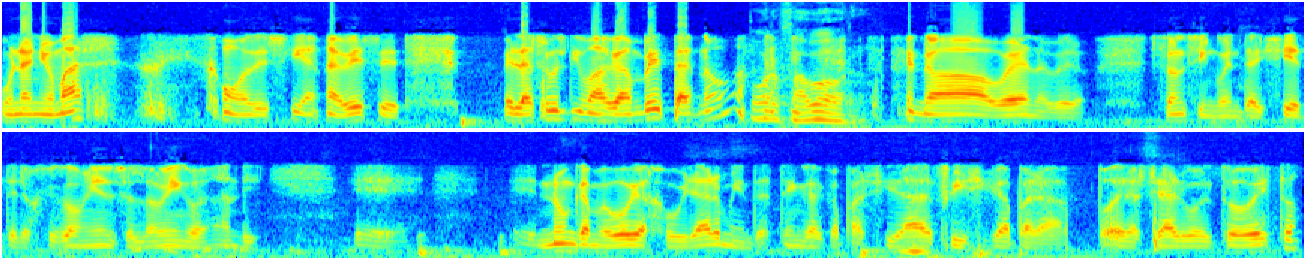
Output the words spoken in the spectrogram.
un año más, como decían a veces, en las últimas gambetas, ¿no? Por favor. no, bueno, pero son 57 los que comienzo el domingo, Andy. Eh, nunca me voy a jubilar mientras tenga capacidad física para poder hacer algo de todo esto,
